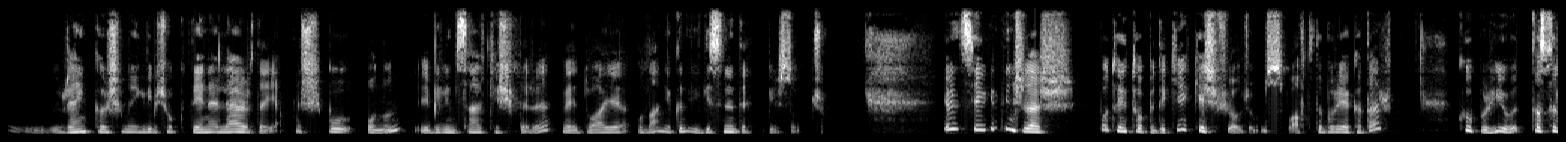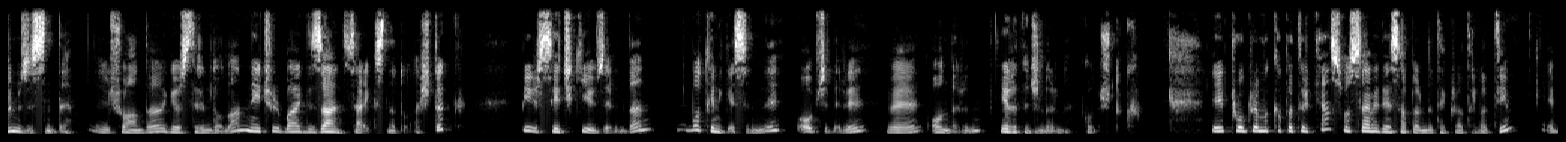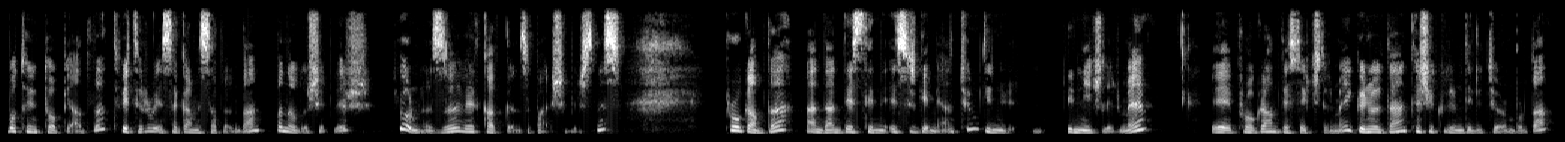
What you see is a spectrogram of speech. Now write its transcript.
renk karışımına ilgili birçok deneyler de yapmış. Bu onun e, bilimsel keşifleri ve doğaya olan yakın ilgisinin de bir sonucu. Evet sevgili dinciler, Botanitopya'daki keşif yolcumuz bu hafta da buraya kadar Cooper Hewitt Tasarım Müzesi'nde e, şu anda gösterimde olan Nature by Design sergisine dolaştık. Bir seçki üzerinden botanik esinli objeleri ve onların yaratıcılarını konuştuk. E, programı kapatırken sosyal medya hesaplarını da tekrar hatırlatayım. E, Botanitopya adlı Twitter ve Instagram hesaplarından bana ulaşabilir. Yorumlarınızı ve katkılarınızı paylaşabilirsiniz. Programda benden desteğini esirgemeyen tüm dinleyicilerime, e, program destekçilerime gönülden teşekkürlerimi diletiyorum buradan.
